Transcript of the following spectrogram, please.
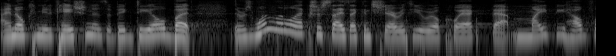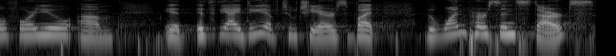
I know communication is a big deal, but there's one little exercise I can share with you real quick that might be helpful for you. Um, it, it's the idea of two chairs, but the one person starts,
